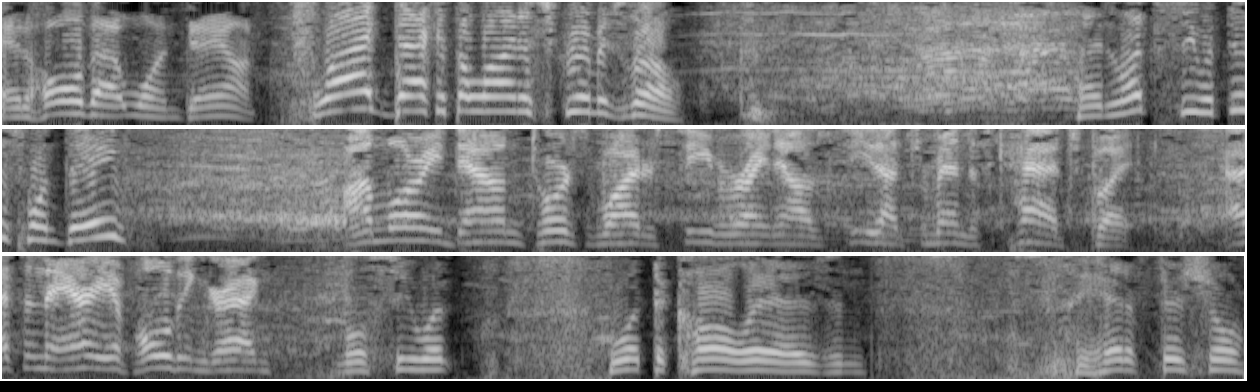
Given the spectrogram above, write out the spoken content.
and hold that one down. Flag back at the line of scrimmage though. And let's see what this one, Dave. I'm already down towards the wide receiver right now to see that tremendous catch, but that's in the area of holding, Greg. We'll see what what the call is, and the head official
